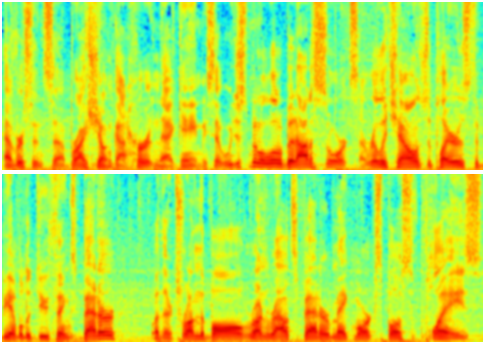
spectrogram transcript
ever since uh, Bryce Young got hurt in that game. He said, We've just been a little bit out of sorts. I really challenge the players to be able to do things better, whether it's run the ball, run routes better, make more explosive plays.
